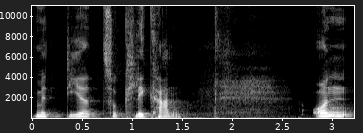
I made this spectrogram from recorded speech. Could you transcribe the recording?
mit dir zu klickern. Und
